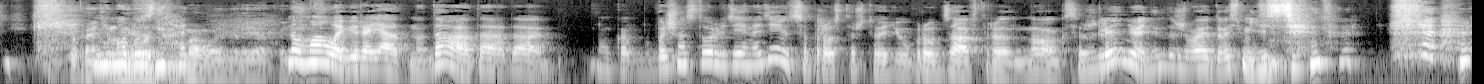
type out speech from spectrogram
Не могу знать. маловероятно. Ну, маловероятно, да, да, да. Ну, как бы большинство людей надеются просто, что они умрут завтра, но, к сожалению, они доживают до 80.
